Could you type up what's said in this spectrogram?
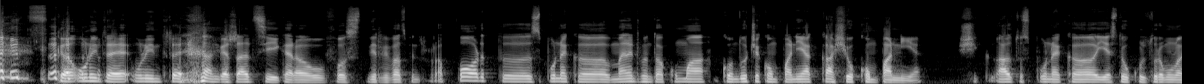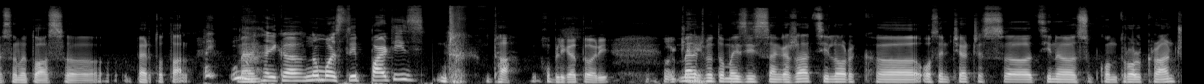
că unul dintre, unul dintre angajații care au fost intervievați pentru raport uh, spune că managementul acum conduce compania ca și o companie și altul spune că este o cultură mult mai sănătoasă per total. Păi, Man- adică no more strip parties? da, obligatorii. Okay. Managementul a mai zis angajaților că o să încerce să țină sub control crunch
